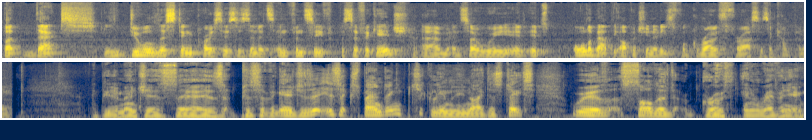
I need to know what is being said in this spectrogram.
But that dual listing process is in its infancy for Pacific Edge, um, and so we, it, it's all about the opportunities for growth for us as a company. Peter Meintjes says Pacific Edge is expanding, particularly in the United States, with solid growth in revenue.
